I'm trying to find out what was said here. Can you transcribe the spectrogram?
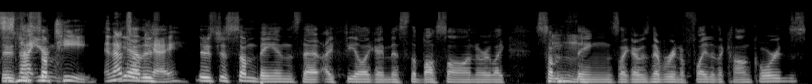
there's not your some- tea, and that's Yeah, there's- okay. there's just some bands that I feel like I missed the bus on, or like some Mhm. things like I was never in a Flight of the Conchords,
